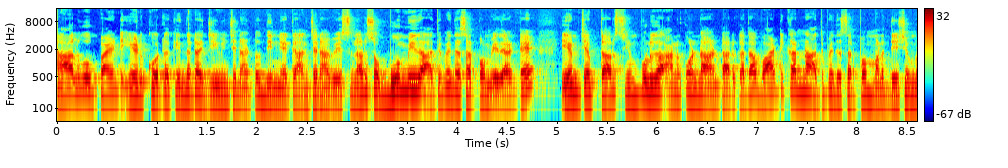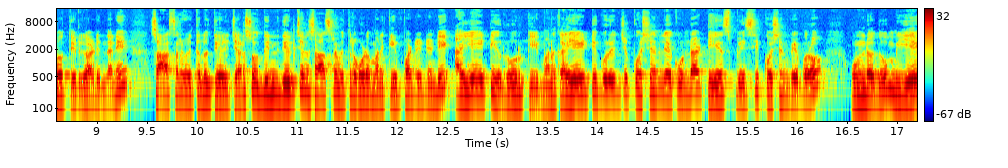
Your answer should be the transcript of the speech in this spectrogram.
నాలుగు పాయింట్ ఏడు కోట్ల కిందట జీవించినట్టు దీన్ని అయితే అంచనా వేస్తున్నారు. సో భూమి మీద అతిపెద్ద సర్పం ఏదంటే ఏం చెప్తారు? సింపుల్గా అనకొండ అంటారు కదా వాటికన్నా అతిపెద్ద సర్పం మన దేశంలో తిరగాడిందని శాస్త్రవేత్తలు తేల్చారు. సో దీన్ని తెలిసిన శాస్త్రవేత్తలు కూడా మనకి ఇంపార్టెంట్ అండి ఐఐటి రూర్కి మనకి ఐఐటి గురించి క్వశ్చన్ లేకుండా టీఎస్పీసీ క్వశ్చన్ పేపర్ ఉండదు. మీ ఏ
